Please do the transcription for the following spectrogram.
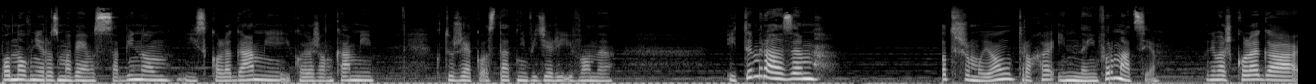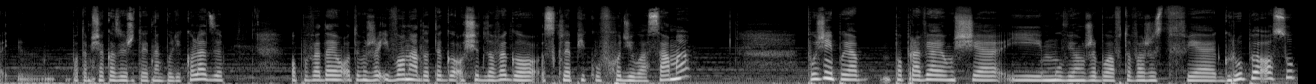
Ponownie rozmawiają z Sabiną i z kolegami i koleżankami, którzy jako ostatni widzieli Iwonę. I tym razem otrzymują trochę inne informacje. Ponieważ kolega, potem się okazuje, że to jednak byli koledzy, opowiadają o tym, że Iwona do tego osiedlowego sklepiku wchodziła sama. Później poprawiają się i mówią, że była w towarzystwie grupy osób,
